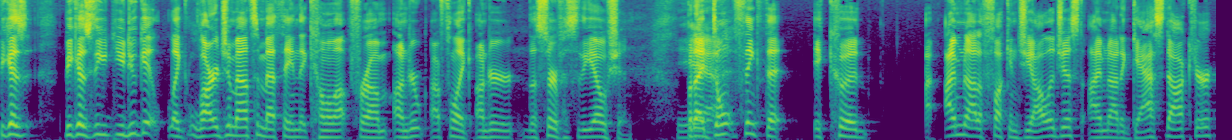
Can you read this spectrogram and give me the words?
because because you, you do get like large amounts of methane that come up from under uh, from like under the surface of the ocean. But I don't think that it could I'm not a fucking geologist. I'm not a gas doctor.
